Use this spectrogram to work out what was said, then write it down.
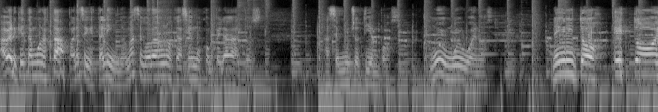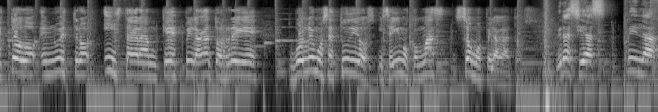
a ver qué tan bueno está. Parece que está lindo. Me hace acordar unos que hacíamos con Pelagatos hace mucho tiempo. Muy, muy buenos. Negrito, esto es todo en nuestro Instagram que es Pelagatos Reggae. Volvemos a estudios y seguimos con más Somos Pelagatos. Gracias, Pela,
